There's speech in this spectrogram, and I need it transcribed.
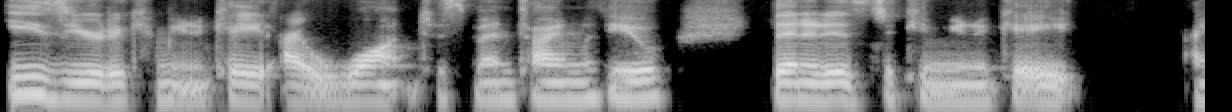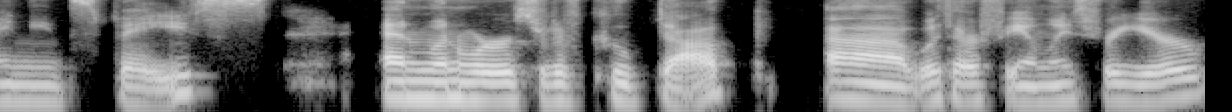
easier to communicate i want to spend time with you than it is to communicate i need space. And when we're sort of cooped up uh, with our families for a year,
